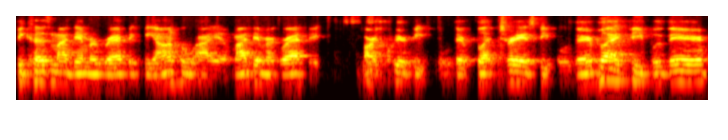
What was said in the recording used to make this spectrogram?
because my demographic beyond who I am, my demographic are queer people, they're black trans people, they're black people, they're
